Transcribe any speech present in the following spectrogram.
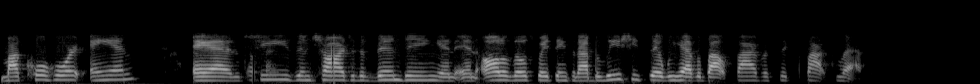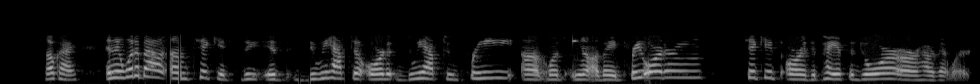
my cohort, Anne, and she's in charge of the vending and, and all of those great things. And I believe she said we have about five or six spots left. Okay. And then what about um tickets? Do is, do we have to order? Do we have to pre? Um, what you know, are they pre-ordering tickets or is it pay at the door or how does that work?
